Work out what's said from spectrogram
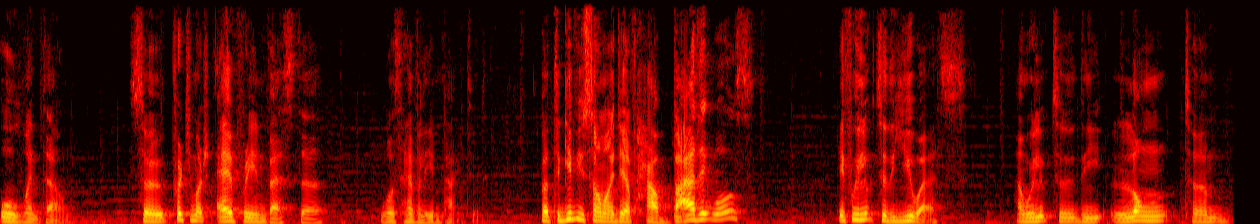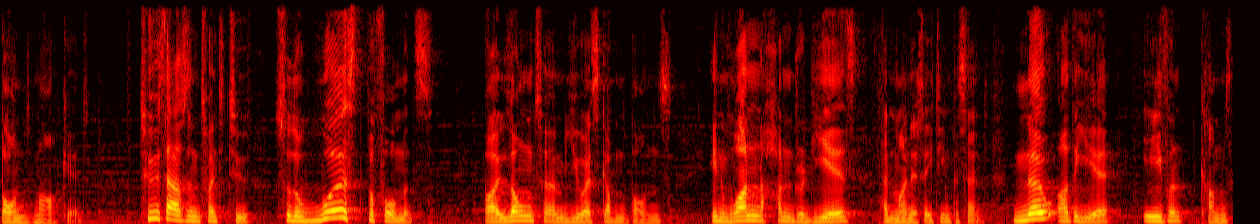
all went down. So pretty much every investor was heavily impacted. But to give you some idea of how bad it was, if we look to the US and we look to the long term bond market, 2022 saw the worst performance by long term US government bonds in 100 years at minus 18%. No other year even comes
